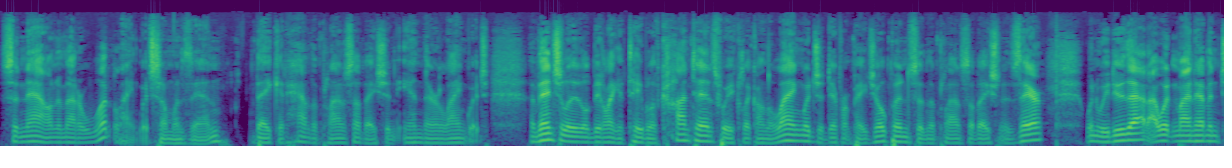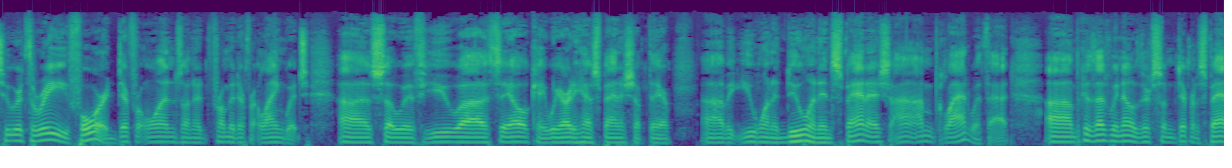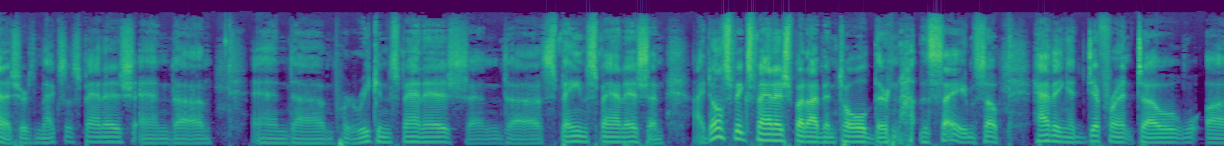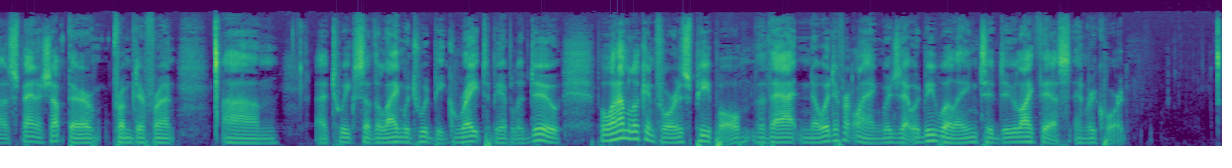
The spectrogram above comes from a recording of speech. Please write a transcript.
So now, no matter what language someone's in, they could have the plan of salvation in their language. Eventually, it'll be like a table of contents where you click on the language, a different page opens, and the plan of salvation is there. When we do that, I wouldn't mind having two or three, four different ones on from a different language. Uh, so if you uh, say, oh, okay, we already have Spanish up there, uh, but you want to do one in Spanish, I, am glad with that uh, because as we know, there's some different Spanish. There's Mexican Spanish and uh, and um, Puerto Rican Spanish and uh, Spain Spanish, and I don't speak Spanish but I've been told they're not the same. So having a different uh, uh, Spanish up there from different. Um, uh, tweaks of the language would be great to be able to do. But what I'm looking for is people that know a different language that would be willing to do like this and record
